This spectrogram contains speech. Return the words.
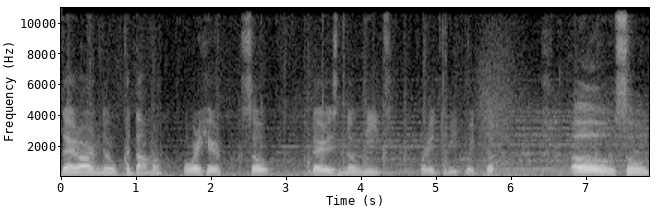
there are no Kodama over here, so there is no need for it to be. Wait, what? Oh, so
